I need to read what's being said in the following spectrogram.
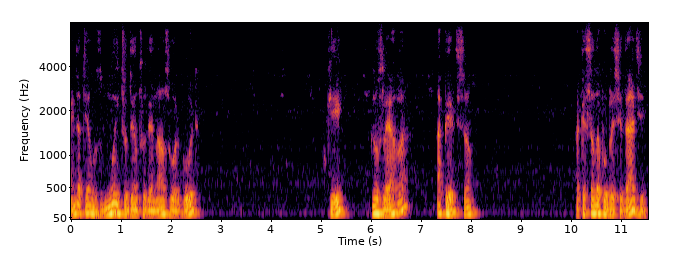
Ainda temos muito dentro de nós o orgulho que nos leva à perdição. A questão da publicidade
